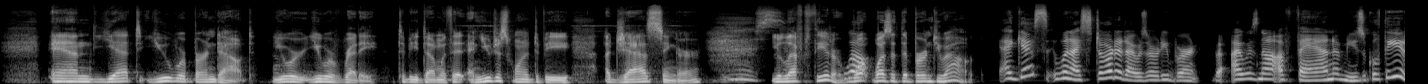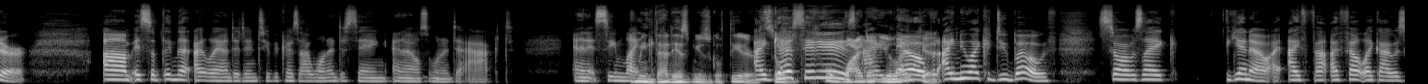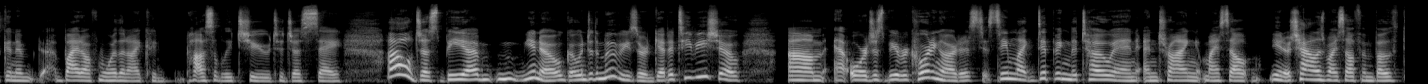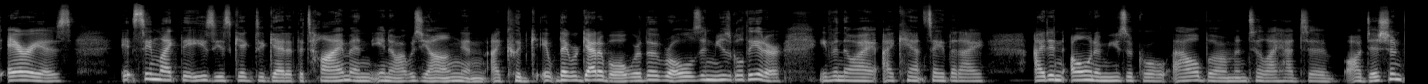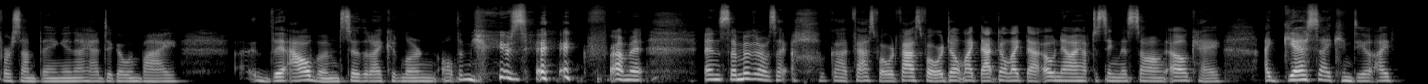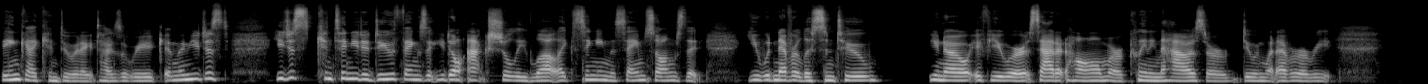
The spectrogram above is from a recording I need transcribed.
and yet you were burned out. You were you were ready to be done with it, and you just wanted to be a jazz singer. yes. You left theater. Well- what was it that burned you out? I guess when I started, I was already burnt, but I was not a fan of musical theater. Um, it's something that I landed into because I wanted to sing and I also wanted to act. And it seemed like I mean, that is musical theater. I so guess it is. Why don't I you know, like it? but I knew I could do both. So I was like, you know, I I, fe- I felt like I was going to bite off more than I could possibly chew to just say, I'll just be a, you know, go into the movies or get a TV show, um, or just be a recording artist. It seemed like dipping the toe in and trying myself, you know, challenge myself in both areas. It seemed like the easiest gig to get at the time, and you know, I was young and I could. It, they were gettable. Were the roles in musical theater, even though I I can't say that I I didn't own a musical album until I had to audition for something and I had to go and buy uh, the album so that I could learn all the music from it. And some of it I was like, oh God, fast forward, fast forward. Don't like that, don't like that. Oh, now I have to sing this song. Okay. I guess I can do I think I can do it eight times a week. And then you just you just continue to do things that you don't actually love, like singing the same songs that you would never listen to you know, if you were sat at home or cleaning the house or doing whatever, or re-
